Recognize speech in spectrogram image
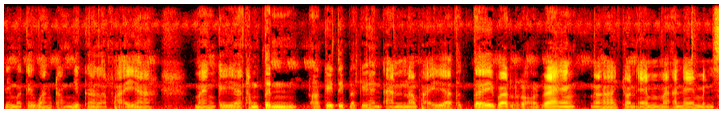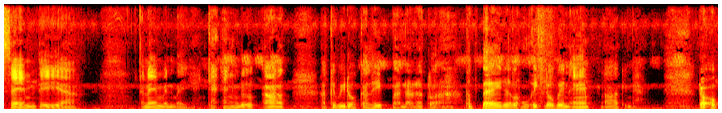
Nhưng mà cái quan trọng nhất là phải à, mang cái à, thông tin à, kế tiếp là cái hình ảnh nó phải à, thực tế và rõ ràng. Đó, cho anh em anh em mình xem thì à, anh em mình mới chắc ăn được. À, cái video clip và nó rất là thực tế rất là hữu ích đối với anh em. Đó rồi ok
